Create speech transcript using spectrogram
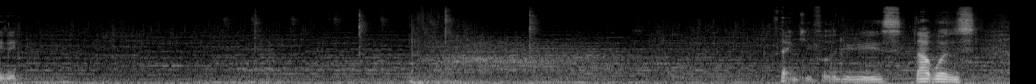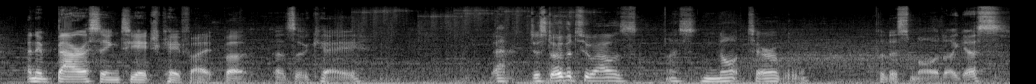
Easy. Thank you for the GG's. That was an embarrassing THK fight, but that's okay. Uh, just over two hours. That's not terrible for this mod, I guess.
